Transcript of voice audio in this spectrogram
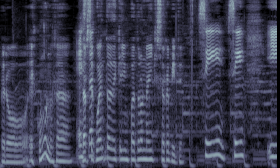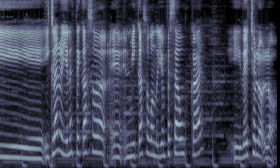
pero es común. O sea, darse cuenta de que hay un patrón ahí que se repite. Sí, sí. Y, y claro, y en este caso, en, en mi caso, cuando yo empecé a buscar, y de hecho, lo, lo-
